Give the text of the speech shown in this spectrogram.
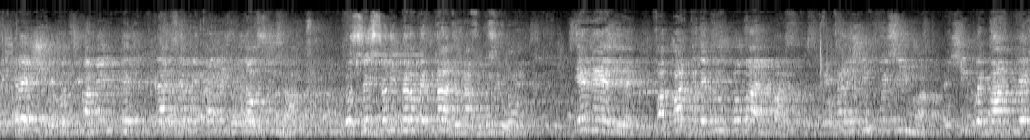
e cresce continuamente grazie a meccanismi da usura. Lo stesso libero mercato è una funzione. DNL fa parte del gruppo Bypass che tra le 5 SIM e 5 banche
